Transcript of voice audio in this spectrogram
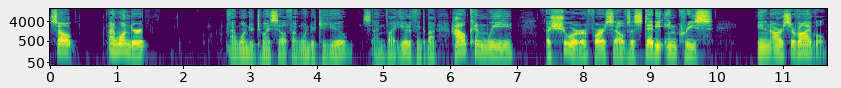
So I wonder, I wonder to myself, I wonder to you, I invite you to think about how can we assure for ourselves a steady increase in our survival?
